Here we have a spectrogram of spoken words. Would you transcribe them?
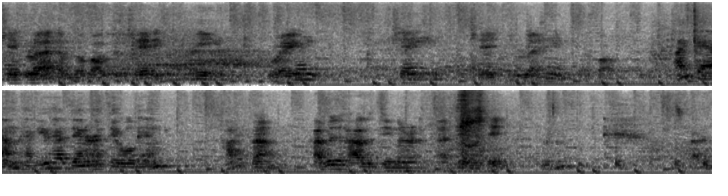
Kate raved about the cake. Raved. Raved. Cake. Hi Pam, have you had dinner at the old inn? Hi Pam, have you had dinner at the old inn? It's better.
